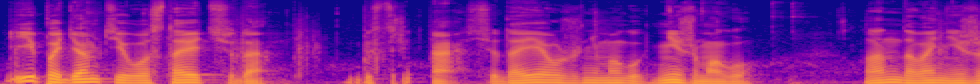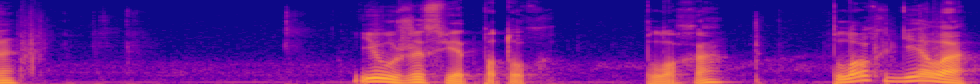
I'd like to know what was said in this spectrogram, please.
И пойдемте его ставить сюда. Быстрее. А, сюда я уже не могу. Ниже могу. Ладно, давай ниже. И уже свет потух. Плохо. Плохо дело.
